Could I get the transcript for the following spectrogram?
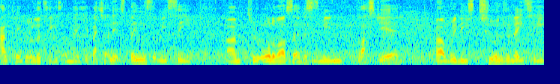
add capabilities, and make it better. And it's things that we see um, through all of our services. I mean, last year uh, we released 280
